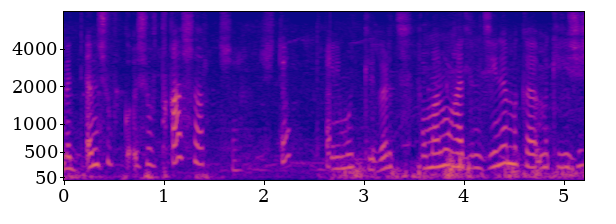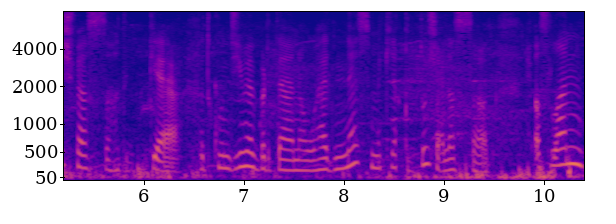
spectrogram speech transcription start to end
مد... أنا شوف شوف تقاشر. شفتوا يموت البرد. normalement هاد المدينة ما, كيجيش فيها الصهد كاع. كتكون ديما بردانة وهاد الناس ما كيقدوش على الصهد. أصلا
